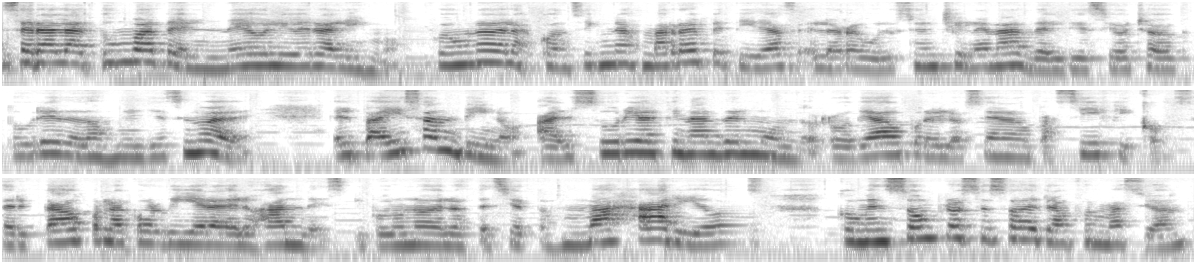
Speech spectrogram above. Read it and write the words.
será la tumba del neoliberalismo. Fue una de las consignas más repetidas en la Revolución chilena del 18 de octubre de 2019. El país andino, al sur y al final del mundo, rodeado por el Océano Pacífico, cercado por la cordillera de los Andes y por uno de los desiertos más áridos, comenzó un proceso de transformación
